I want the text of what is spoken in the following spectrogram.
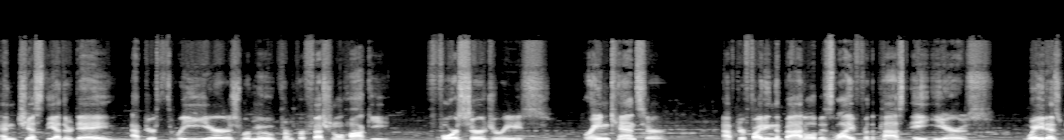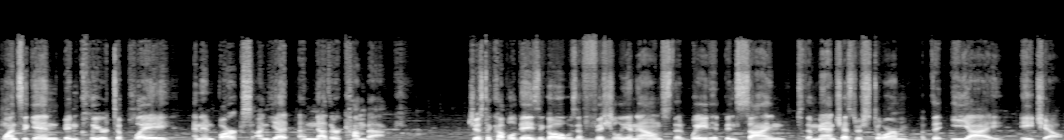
And just the other day, after three years removed from professional hockey, four surgeries, brain cancer, after fighting the battle of his life for the past eight years, Wade has once again been cleared to play and embarks on yet another comeback. Just a couple days ago, it was officially announced that Wade had been signed to the Manchester Storm of the EIHL.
